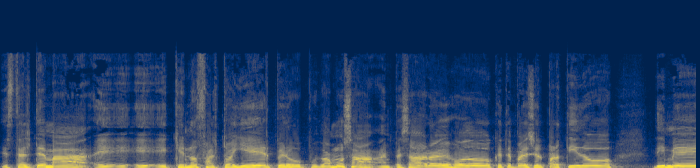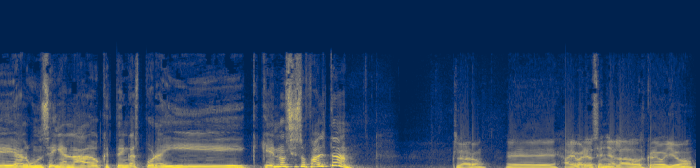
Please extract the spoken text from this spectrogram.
Está el tema eh, eh, eh, que nos faltó ayer, pero pues vamos a, a empezar, Jodo. ¿Qué te pareció el partido? Dime algún señalado que tengas por ahí. ¿Qué nos hizo falta? Claro, eh, hay varios señalados, creo yo.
